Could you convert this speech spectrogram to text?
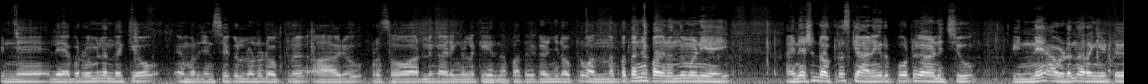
പിന്നെ ലേബർ റൂമിൽ എന്തൊക്കെയോ എമർജൻസി ഒക്കെ ഉള്ളതുകൊണ്ട് ഡോക്ടർ ആ ഒരു പ്രസവ വാർഡിലും കാര്യങ്ങളിലൊക്കെ ആയിരുന്നു. അപ്പോൾ അതൊക്കെ കഴിഞ്ഞ് ഡോക്ടർ വന്നപ്പോൾ തന്നെ പതിനൊന്ന് മണിയായി. അതിനുശേഷം ഡോക്ടർ സ്കാനിങ് റിപ്പോർട്ട് കാണിച്ചു. പിന്നെ അവിടെ നിന്ന് ഇറങ്ങിയിട്ട്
